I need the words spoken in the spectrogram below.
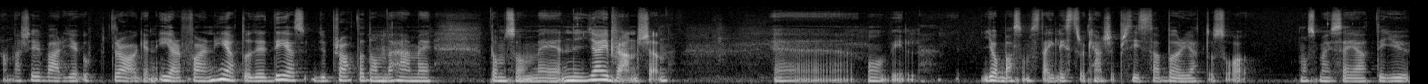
Annars är varje uppdrag en erfarenhet. Och det är det du pratade om det här med de som är nya i branschen. Eh, och vill jobba som stylister och kanske precis har börjat och så. Måste man ju säga att det är ju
